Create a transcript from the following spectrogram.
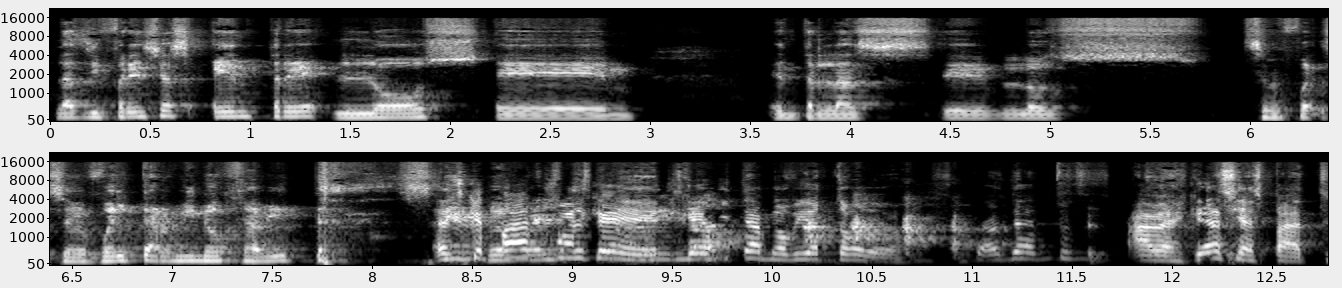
las diferencias entre los entre las los se me, fue, se me fue el término, Javi. Es que Pat fue el que, el que ahorita movió todo. A ver, gracias, Pat.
